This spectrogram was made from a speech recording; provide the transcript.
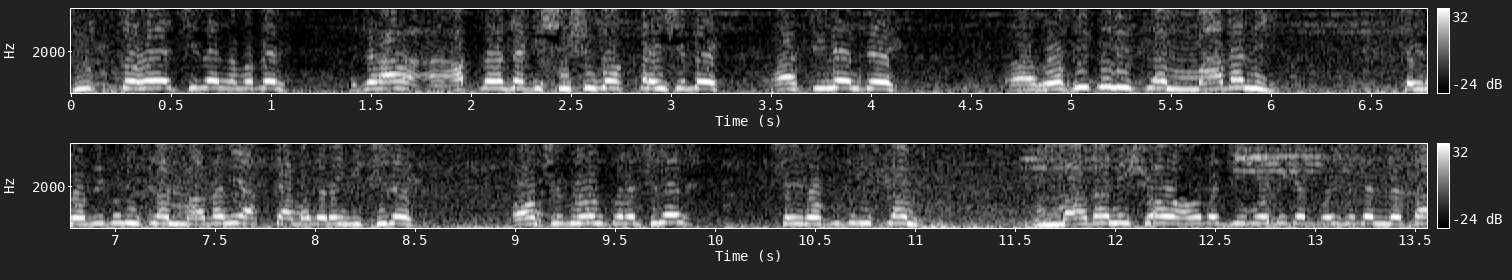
যুক্ত হয়েছিলেন আমাদের যারা, আপনারা যাকে শিশু বক্তা হিসেবে চিনেন যে রফিকুল ইসলাম মাদানি। সেই রফিকুল ইসলাম মাদানি আজকে আমাদের এই মিছিলে অংশগ্রহণ করেছিলেন। সেই রফিকুল ইসলাম মাদানি সহ আমাদের যুব অধিকার পরিষদের নেতা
